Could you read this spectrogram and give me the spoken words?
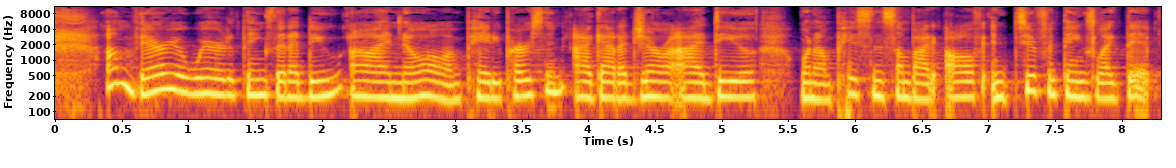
I'm very aware of the things that I do. I know I'm a petty person. I got a general idea when I'm pissing somebody off and different things like that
